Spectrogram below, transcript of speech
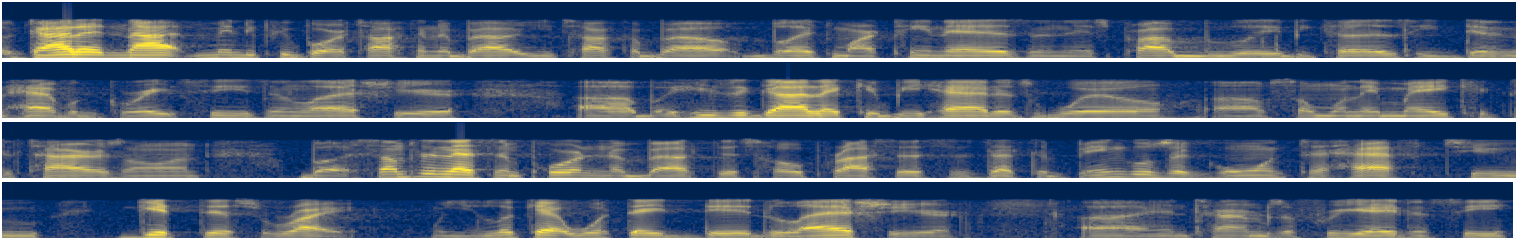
a guy that not many people are talking about. You talk about Blake Martinez, and it's probably because he didn't have a great season last year. Uh, but he's a guy that could be had as well. Uh, someone they may kick the tires on. But something that's important about this whole process is that the Bengals are going to have to get this right. When you look at what they did last year uh, in terms of free agency,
